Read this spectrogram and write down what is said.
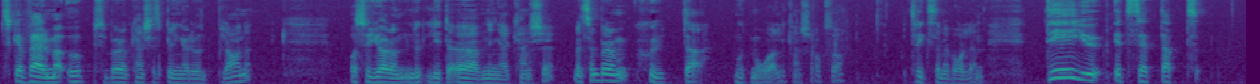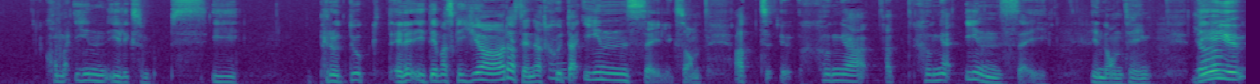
ska värma upp så bör de kanske springa runt planen. Och så gör de lite övningar kanske. Men sen börjar de skjuta mot mål kanske också. Trixa med bollen. Det är ju ett sätt att komma in i liksom i produkt, eller i det man ska göra sen, att skjuta in sig liksom. Att eh, sjunga, att sjunga in sig i någonting. Det är ju,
